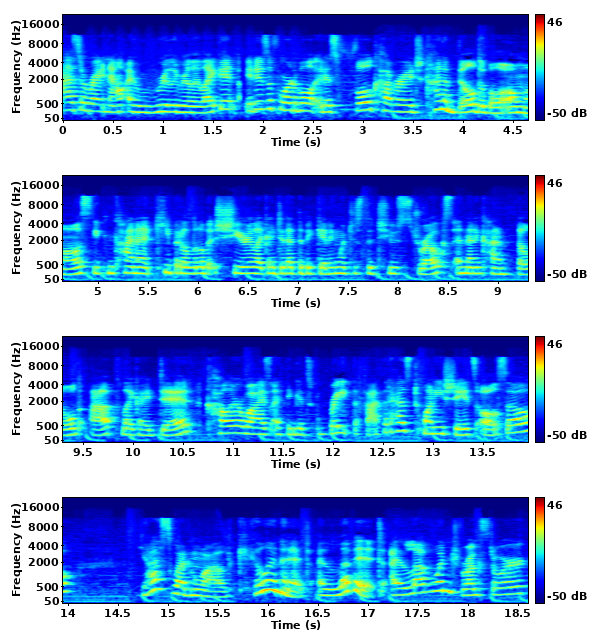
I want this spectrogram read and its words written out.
as of right now, I really, really like it. It is affordable, it is full coverage, kind of buildable almost. You can kind of keep it a little bit sheer like I did at the beginning with just the two strokes and then kind of build up like I did. Color-wise, I think it's great. The fact that it has 20 shades also, yes, Wet n Wild, killing it. I love it. I love when drugstore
